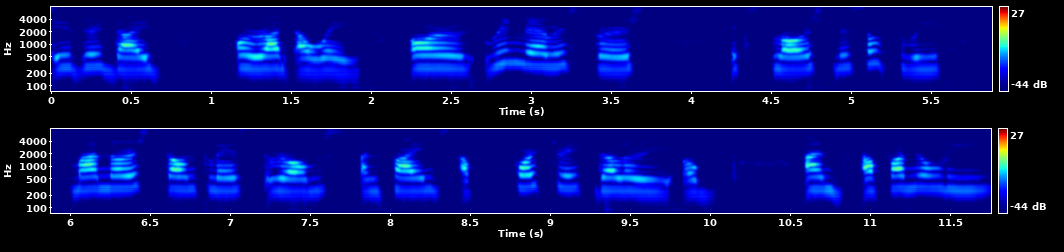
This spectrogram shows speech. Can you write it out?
either died or run away. Or when Mary first explores Misselthwaite, Manor's countless rooms and finds a portrait gallery of and a family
